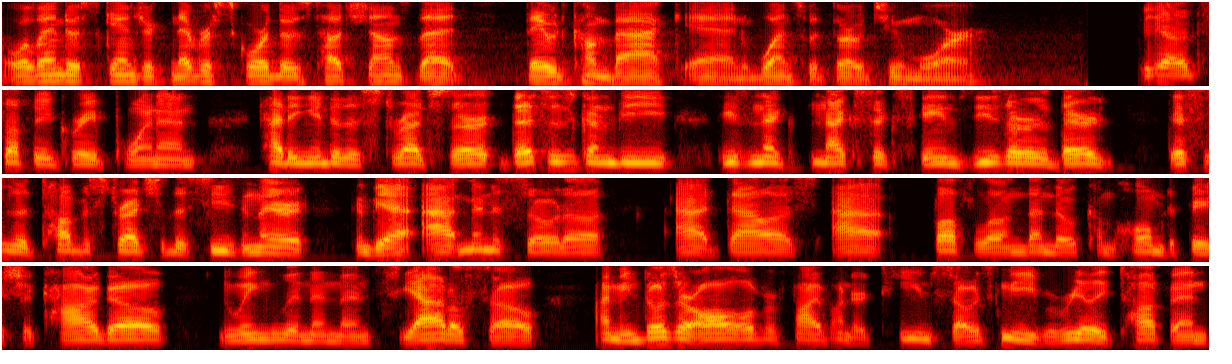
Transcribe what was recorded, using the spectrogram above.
Orlando Scandrick never scored those touchdowns, that they would come back and Wentz would throw two more. Yeah, that's definitely a great point. And heading into the stretch, this is going to be these next next six games. These are their this is a toughest stretch of the season. They're going to be at, at Minnesota, at Dallas, at Buffalo, and then they'll come home to face Chicago, New England, and then Seattle. So, I mean, those are all over 500 teams. So it's going to be really tough. And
